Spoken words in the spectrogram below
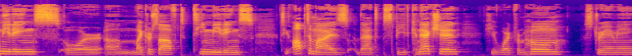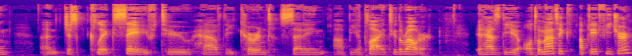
meetings or um, Microsoft team meetings to optimize that speed connection if you work from home, streaming, and just click save to have the current setting uh, be applied to the router. It has the automatic update feature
